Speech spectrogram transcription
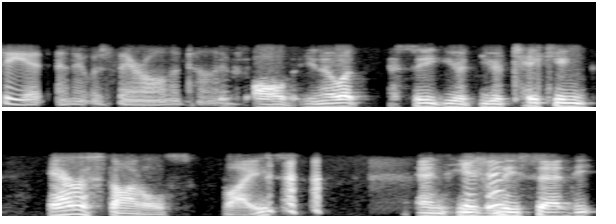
see it and it was there all the time. All you know what? See, you're you're taking Aristotle's advice and he he said the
